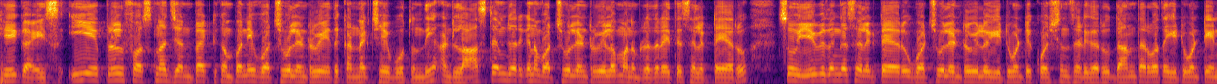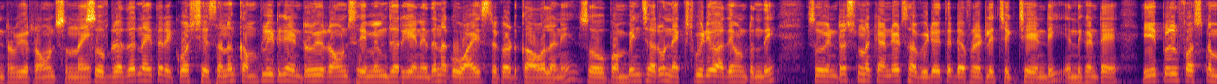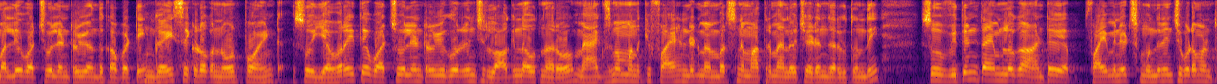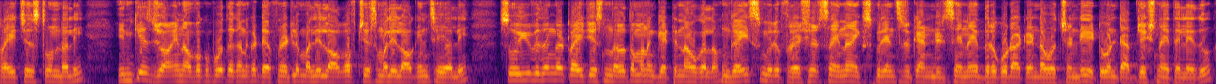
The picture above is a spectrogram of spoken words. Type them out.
Hey guys ఈ April ఫస్ట్న Genpact company virtual interview అయితే కండక్ట్ చేయబోతుంది. అండ్ లాస్ట్ టైం జరిగిన వర్చువల్ ఇంటర్వ్యూలో మన బ్రదర్ అయితే సెలెక్ట్ అయ్యారు. సో ఏ విధంగా సెలెక్ట్ అయ్యారు? వర్చువల్ ఇంటర్వ్యూలో ఎటువంటి క్వశ్చన్స్ అడిగారు? దాని తర్వాత ఎటువంటి ఇంటర్వ్యూ రౌండ్స్ ఉన్నాయి? సో బ్రదర్ని అయితే రిక్వెస్ట్ చేశాను. కంప్లీట్గా ఇంటర్వ్యూ రౌండ్స్ ఏమేమి జరిగాయి అనేది నాకు వాయిస్ రికార్డ్ కావాలని. సో పంపించారు. నెక్స్ట్ వీడియో అదే ఉంటుంది. సో ఇంట్రెస్ట్ ఉన్న క్యాండిడేట్స్ ఆ వీడియో అయితే డెఫినెట్లీ చెక్ చేయండి. ఎందుకంటే ఏప్రిల్ ఫస్ట్ మళ్ళీ వర్చువల్ ఇంటర్వ్యూ ఉంది కాబట్టి. గైస్ ఇక్కడ ఒక నోట్ పాయింట్ సో ఎవరైతే వర్చువల్ ఇంటర్వ్యూ గురించి లాగిన్ అవుతున్నారు మ్యాక్సిమం మనకి ఫైవ్ హండ్రెడ్ మెంబర్స్ని మాత్రమే అలో చేయడం జరుగుతుంది. సో విత్ ఇన్ టైంలోగా అంటే ఫైవ్ మినిట్స్ ముందు నుంచి కూడా మనం ట్రై చేస్తూ ఉండాలి. ఇన్ కేస్ జాయిన్ అవ్వకపోతే కనుక డెఫినెట్లీ మళ్ళీ లాగ్ ఆఫ్ చేసి మళ్ళీ లాగిన్ చేయాలి. సో ఈ విధంగా ట్రై చేసిన తర్వాత మనం గెట్ ఇన్ అవ్వగలం. గైస్ మీరు ఫ్రెషర్స్ అయినా ఎక్స్పీరియన్స్డ్ క్యాండిడేట్స్ అయినా ఇద్దరు కూడా అటెండ్ అవ్వచ్చండి. ఎటువంటి అబ్జెక్షన్ అయితే లేదు.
